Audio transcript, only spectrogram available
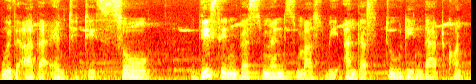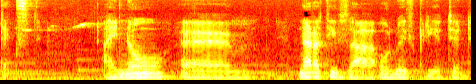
with other entities. So these investments must be understood in that context. I know um, narratives are always created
